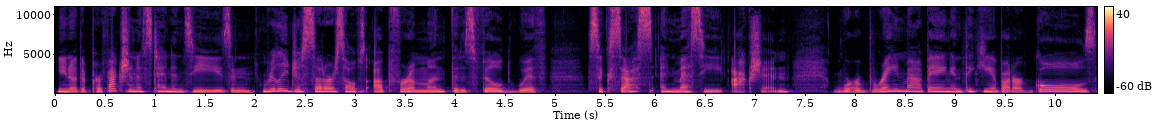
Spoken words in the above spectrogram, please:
you know, the perfectionist tendencies and really just set ourselves up for a month that is filled with success and messy action. We're brain mapping and thinking about our goals.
